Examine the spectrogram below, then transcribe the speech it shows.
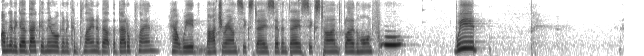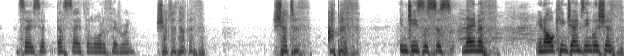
I'm going to go back and they're all going to complain about the battle plan. How weird. March around six days, seven days, six times, blow the horn. Woo, weird. And so he said, Thus saith the Lord of everyone, shutteth uppeth, shutteth uppeth, in Jesus' nameth, in Old King James Englisheth.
